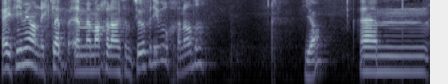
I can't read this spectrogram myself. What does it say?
Hey Simeon, ich glaube, äh, wir machen langsam zu für die Woche, oder? Ja, Ähm,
